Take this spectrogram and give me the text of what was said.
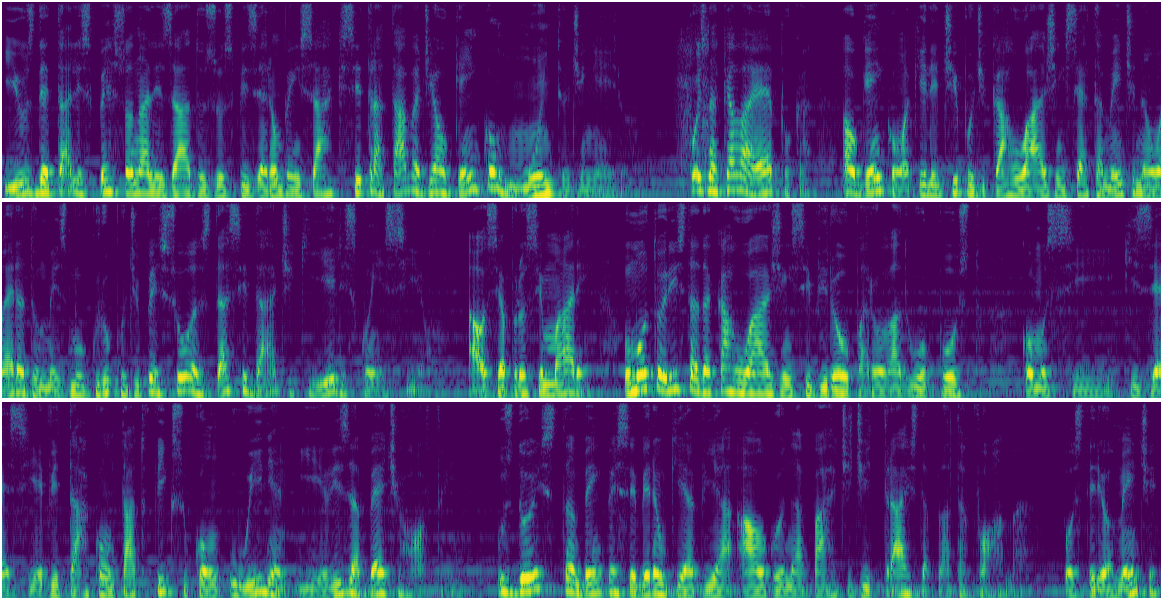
e os detalhes personalizados os fizeram pensar que se tratava de alguém com muito dinheiro pois naquela época, alguém com aquele tipo de carruagem certamente não era do mesmo grupo de pessoas da cidade que eles conheciam. Ao se aproximarem, o motorista da carruagem se virou para o lado oposto, como se quisesse evitar contato fixo com William e Elizabeth Hoffey. Os dois também perceberam que havia algo na parte de trás da plataforma. Posteriormente,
